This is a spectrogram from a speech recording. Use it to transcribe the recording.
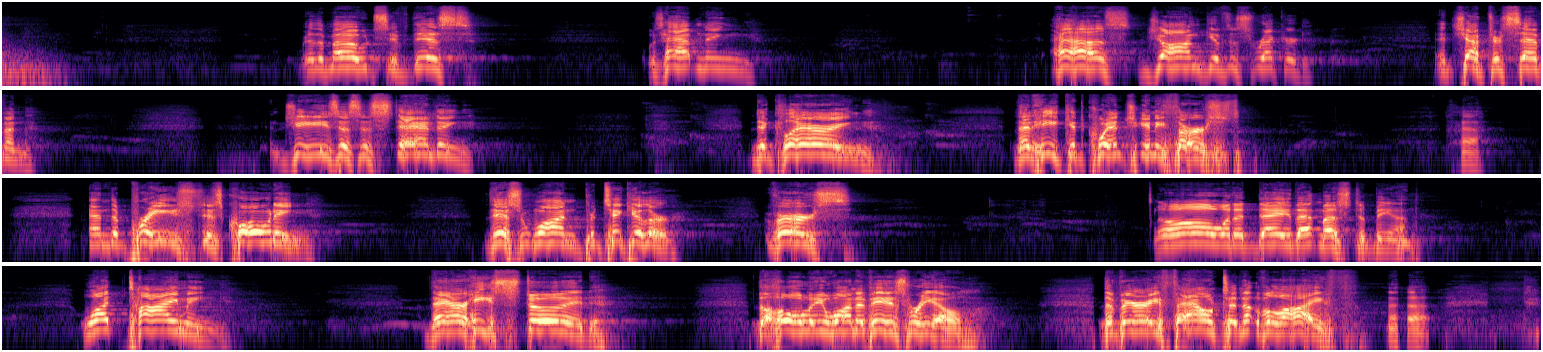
Brother Moats, if this was happening as John gives us record in chapter 7, Jesus is standing declaring that he could quench any thirst. And the priest is quoting this one particular verse. Oh, what a day that must have been. What timing. There he stood, the Holy One of Israel, the very fountain of life.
